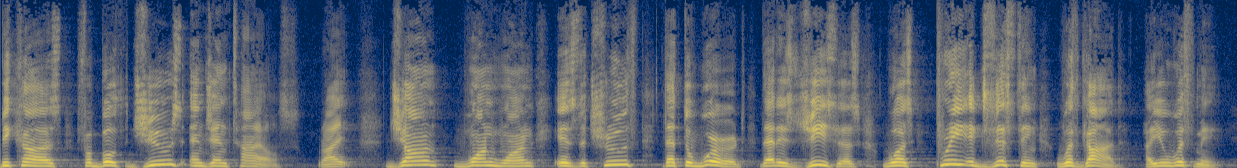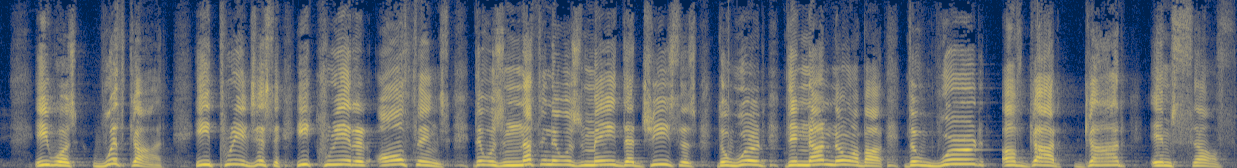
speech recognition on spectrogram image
because for both Jews and Gentiles, right? John 1 1 is the truth that the Word, that is Jesus, was pre existing with God. Are you with me? He was with God. He pre existed. He created all things. There was nothing that was made that Jesus, the Word, did not know about. The Word of God, God Himself.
